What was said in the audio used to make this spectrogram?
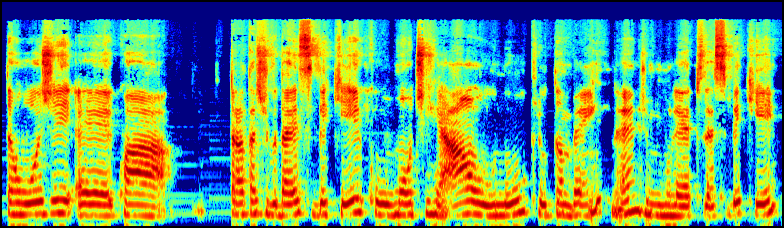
Então, hoje, é, com a tratativa da SBQ com o Monte Real, o núcleo também, né, de mulheres SBQ.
